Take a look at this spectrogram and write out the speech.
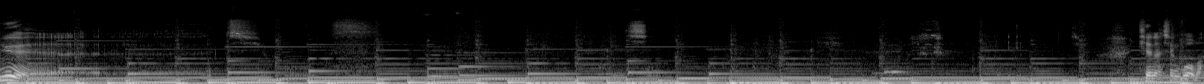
月球。天呐，先过吧。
